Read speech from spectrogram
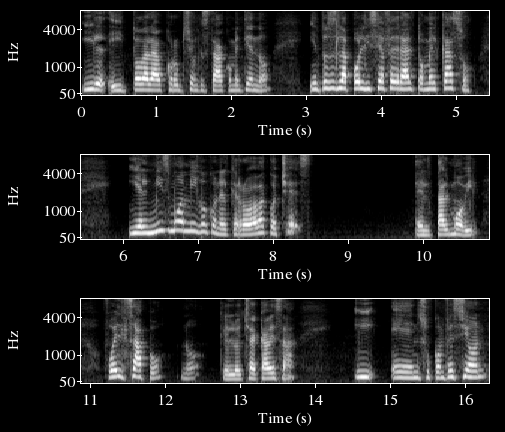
y, y toda la corrupción que se estaba cometiendo. Y entonces la Policía Federal toma el caso. Y el mismo amigo con el que robaba coches, el tal móvil, fue el sapo, ¿no? Que lo echa de cabeza y en su confesión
